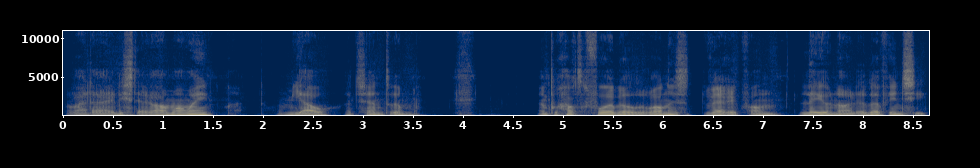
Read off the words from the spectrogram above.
Maar waar draaien die sterren allemaal mee? Om jou, het centrum. Een prachtig voorbeeld ervan is het werk van Leonardo da Vinci.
